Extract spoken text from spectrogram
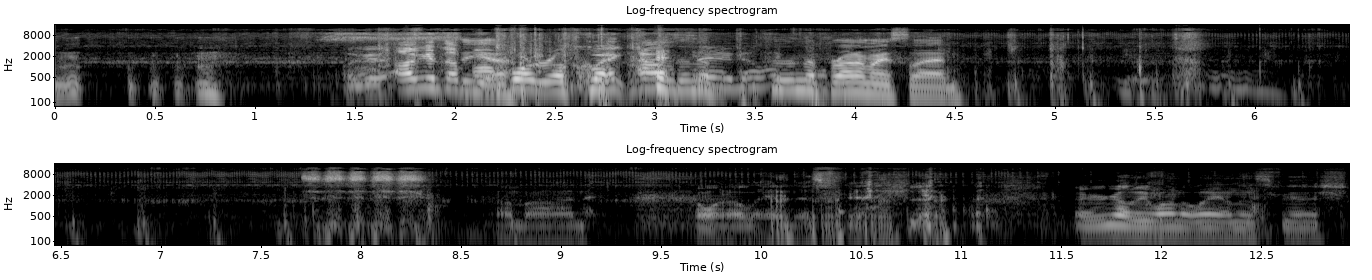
okay, I'll get the See board real quick. It's in, the, it's in the front of my sled. Come on. I want to land this fish. I really want to land this fish.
